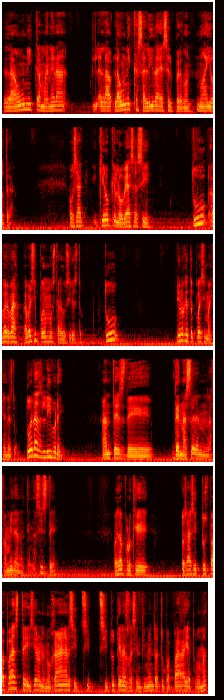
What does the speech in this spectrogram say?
La única manera, la, la única salida es el perdón, no hay otra. O sea, quiero que lo veas así. Tú, a ver, va, a ver si podemos traducir esto. Tú, yo creo que te puedes imaginar esto. Tú eras libre antes de, de nacer en la familia en la que naciste. O sea, porque, o sea, si tus papás te hicieron enojar, si, si, si tú tienes resentimiento a tu papá y a tu mamá,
